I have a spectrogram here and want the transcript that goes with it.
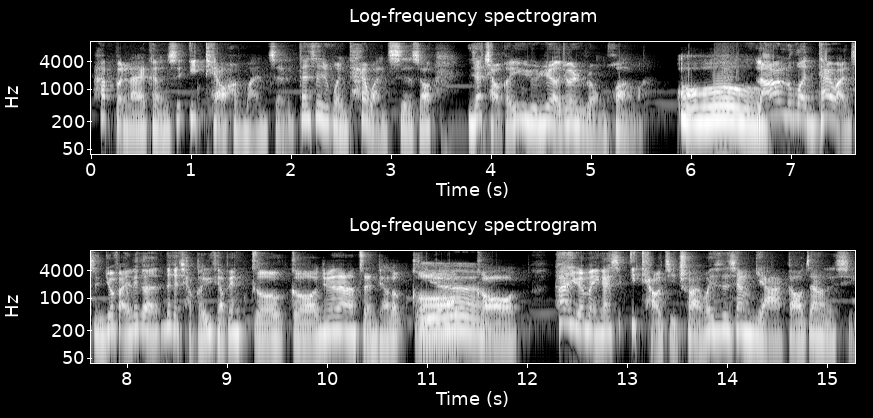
它本来可能是一条很完整，但是如果你太晚吃的时候，你知道巧克力遇热就会融化嘛。哦。然后如果你太晚吃，你就发现那个那个巧克力条变疙疙，就是那样整条都疙疙。Yeah. 它原本应该是一条挤出来，会是像牙膏这样的形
